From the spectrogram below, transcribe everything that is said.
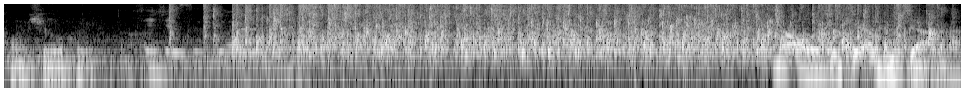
同修会。谢谢师尊。那我是这样子讲的，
